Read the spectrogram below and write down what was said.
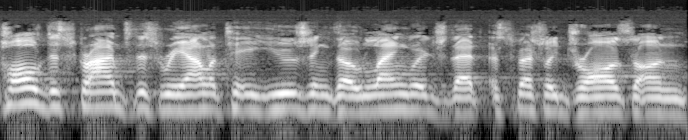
Paul describes this reality using, though, language that especially draws on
